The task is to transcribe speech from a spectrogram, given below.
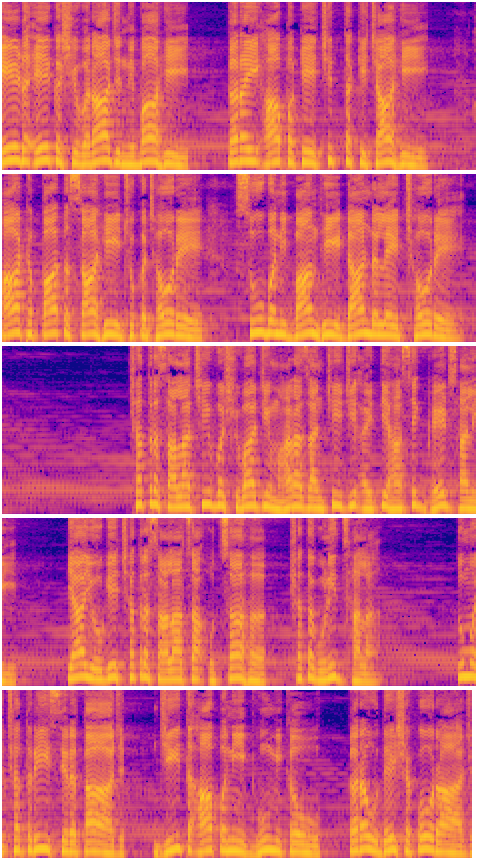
एड एक शिवराज निबाही, करई आपके चित्त की चाही। आठ पात साही झुक झोरे, सुबनी बांधी डांडले छोरे। छत्रसालाची व शिवाजी महाराजांची जी ऐतिहासिक भेट झाली, त्या योगे छत्रसालाचा उत्साह शतगुणित झाला. तुम छत्री सिरताज जीत आपनी भूमिकौ करौ देशको राज।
